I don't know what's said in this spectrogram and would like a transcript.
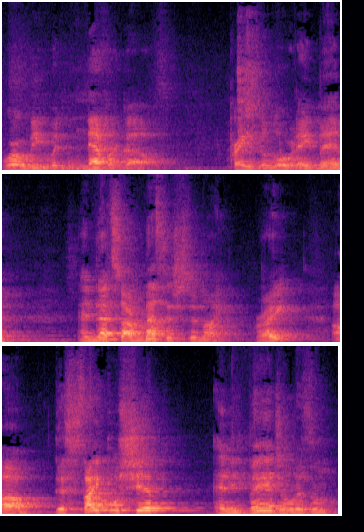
where we would never go. Praise the Lord. Amen. And that's our message tonight, right? Um, discipleship and evangelism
